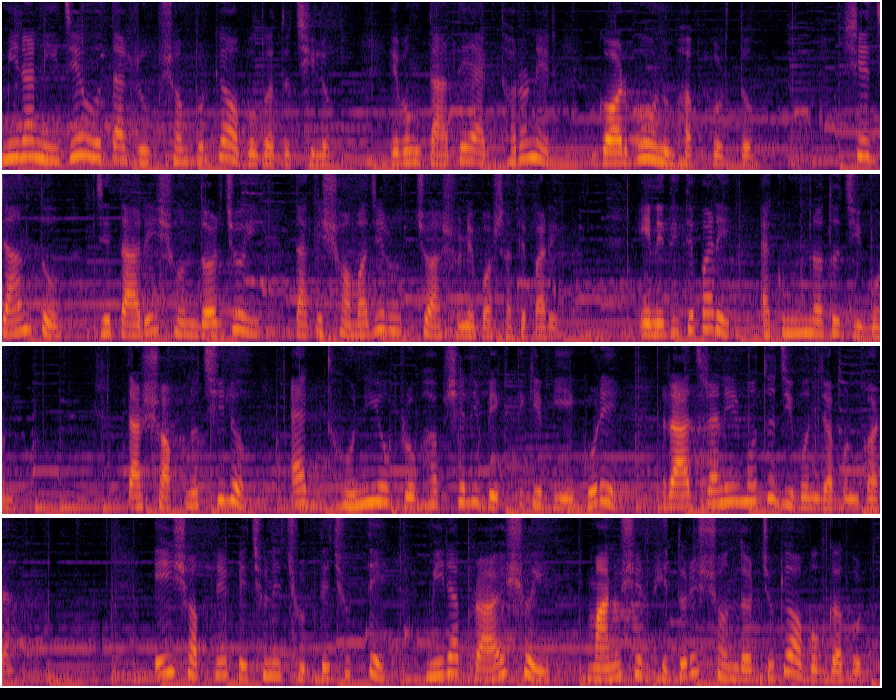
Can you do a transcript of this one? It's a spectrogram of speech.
মীরা নিজেও তার রূপ সম্পর্কে অবগত ছিল এবং তাতে এক ধরনের গর্ব অনুভব করত। সে জানত যে তার এই সৌন্দর্যই তাকে সমাজের উচ্চ আসনে বসাতে পারে, এনে দিতে পারে এক উন্নত জীবন। তার স্বপ্ন ছিল এক ধনী ও প্রভাবশালী ব্যক্তিকে বিয়ে করে রাজরানীর মতো জীবনযাপন করা। এই স্বপ্নের পেছনে ছুটতে ছুটতে মীরা প্রায়শই মানুষের ভেতরের সৌন্দর্যকে অবজ্ঞা করত,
